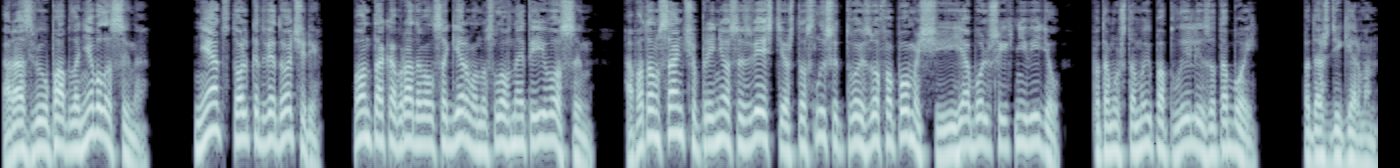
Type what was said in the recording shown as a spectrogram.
А разве у Пабло не было сына?» «Нет, только две дочери. Он так обрадовался Герману, словно это его сын. А потом Санчо принес известие, что слышит твой зов о помощи, и я больше их не видел, потому что мы поплыли за тобой. Подожди, Герман.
